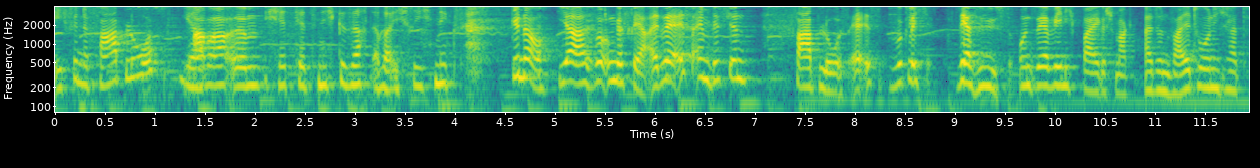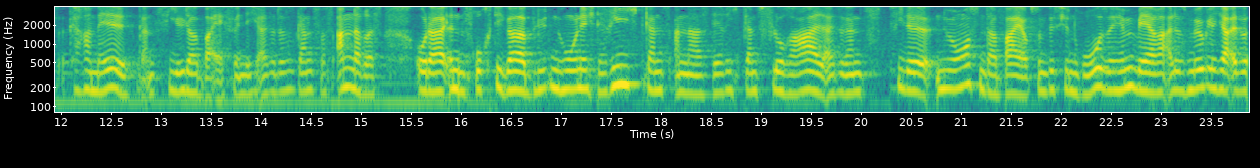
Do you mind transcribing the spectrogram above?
ich finde, farblos. Ja, aber ähm, ich hätte es jetzt nicht gesagt, aber ich rieche nichts. Genau, ja, so ungefähr. Also er ist ein bisschen farblos. Er ist wirklich sehr süß und sehr wenig Beigeschmack. Also ein Waldhonig hat Karamell ganz viel dabei, finde ich. Also das ist ganz was anderes. Oder ein fruchtiger Blütenhonig, der riecht ganz anders. Der riecht ganz floral, also ganz viele Nuancen dabei. Ob so ein bisschen Rose, Himbeere, alles Mögliche. Also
